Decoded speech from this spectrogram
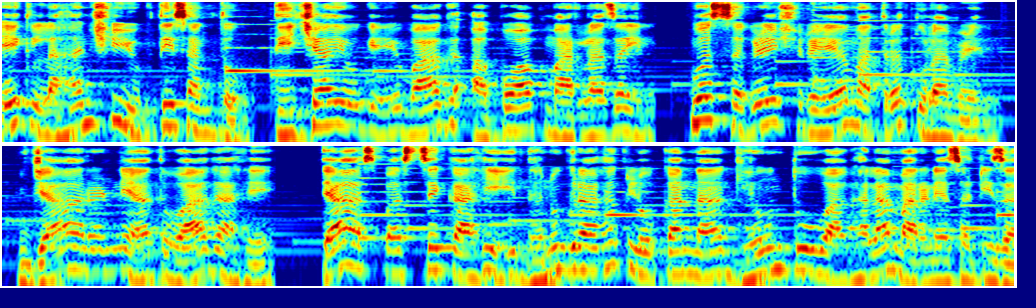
एक लहानशी युक्ती सांगतो. तिच्या योगे वाघ आपोआप मारला जाईल व सगळे श्रेय मात्र तुला मिळेल. ज्या अरण्यात वाघ आहे त्या आसपासचे काही धनुग्राहक लोकांना घेऊन तू वाघाला मारण्यासाठी जा.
